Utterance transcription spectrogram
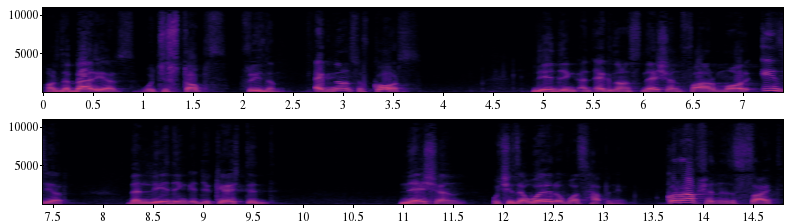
or the barriers which stops freedom. Ignorance, of course. leading an ignorant nation far more easier than leading educated nation which is aware of what's happening. Corruption in the society.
